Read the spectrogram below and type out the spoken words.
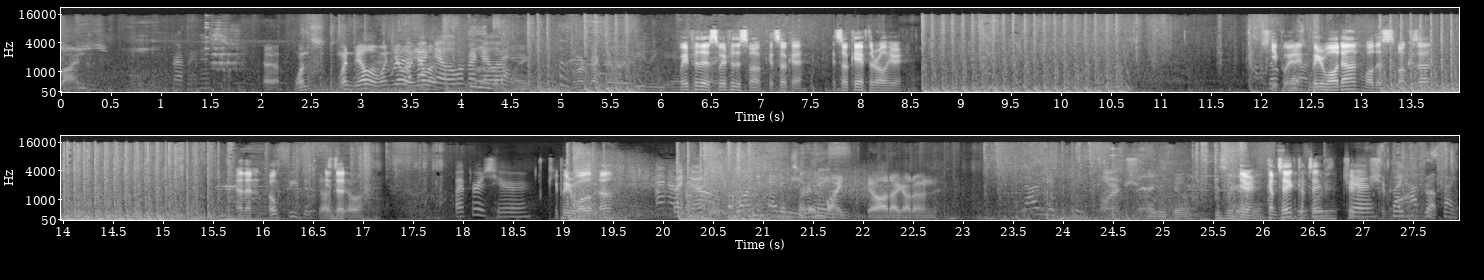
Blind. Grabbing this. Uh, one's, one yellow, one yellow, One back yellow. yellow. One back yellow. One back yellow. Wait for this. Wait for the smoke. It's okay. It's okay if they're all here. Just keep waiting. Put your wall down while this smoke is out. And then, oh, he's dead. yellow. Viper is here. Can you put your wall up now? Wait, dead. One enemy One Oh my god, I got owned. Orange. I can kill. this is a Here, come take, come take. Yeah. him, trade him. I have the spike.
